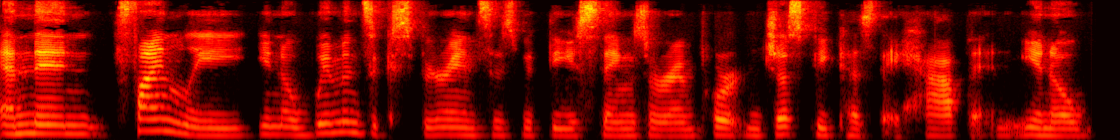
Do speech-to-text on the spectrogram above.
And then finally, you know, women's experiences with these things are important just because they happen. You know,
